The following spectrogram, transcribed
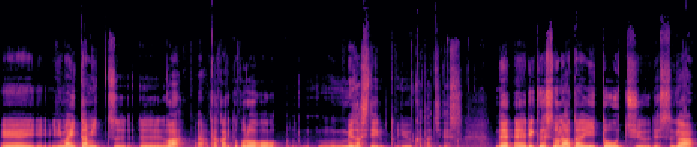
えー、今言った3つは高いところを目指しているという形です。で、えリクエストのあたり、伊藤忠ですが、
